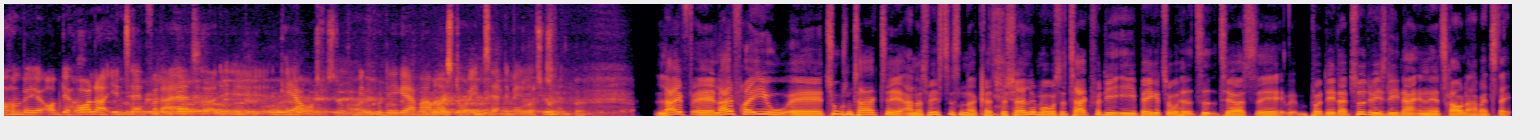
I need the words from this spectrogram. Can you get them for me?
om, øh, om det holder internt, for der er altså, øh, kan jeg også forstå at mine kollegaer, meget, meget stor intern debat i Tyskland. Live, uh, live fra EU. Uh, tusind tak til Anders Vistesen og Christian Schallemose. Tak fordi I begge to havde tid til os uh, på det, der tydeligvis ligner en uh, travl arbejdsdag.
